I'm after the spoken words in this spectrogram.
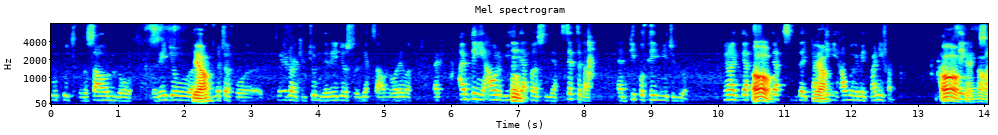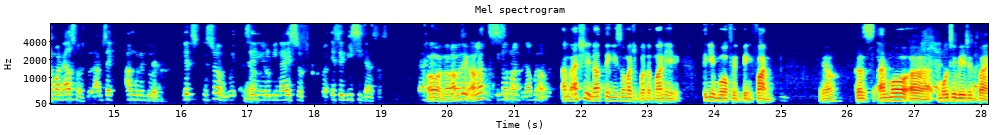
Bluetooth for the sound or the radio uh, Yeah. emitter for so everyone can tune the radios to get sound or whatever. Like I'm thinking, I want to be Hmm. that person that sets it up and people pay me to do it. You know, like that's Oh. that's like I'm Yeah. thinking how we're gonna make money from it. I'm Oh, not saying okay, no. someone else must do it. I'm saying I'm gonna do it. Let's instead of saying it'll be nice if SABC does this. Oh, no, I'm we I'm not- We don't want the government. i'm actually not thinking so much about the money thinking more of it being fun you know because Yeah. i'm more uh, Yeah, yeah, motivated but- by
